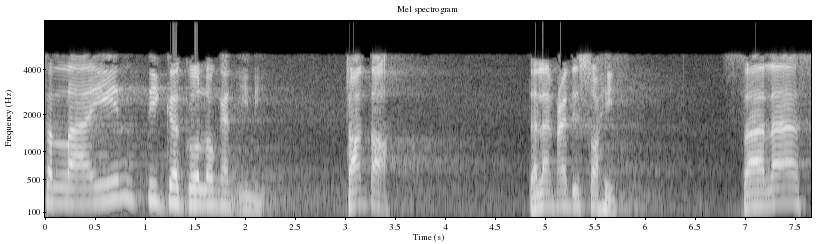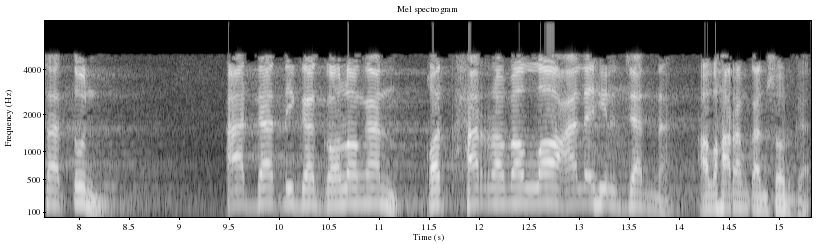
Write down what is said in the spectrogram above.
selain tiga golongan ini contoh dalam hadis sahih salah satun ada tiga golongan qad harramallahu alaihil jannah. Allah haramkan surga.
